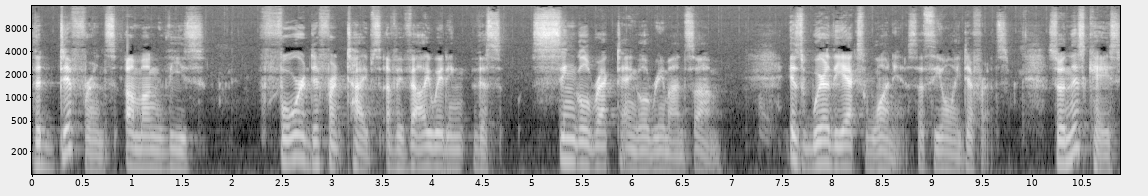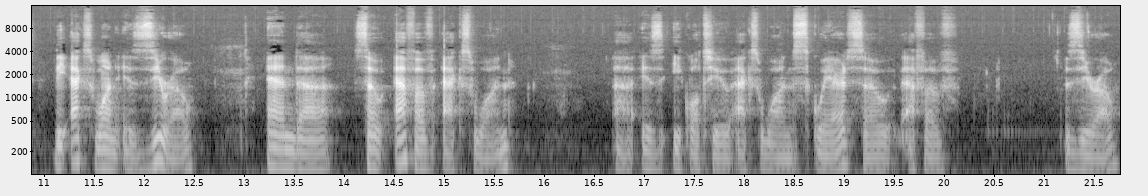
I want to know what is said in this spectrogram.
The difference among these four different types of evaluating this single rectangle Riemann sum is where the x1 is. That's the only difference. So in this case, the x1 is 0, and uh, so f of x1 uh, is equal to x1 squared, so f of 0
